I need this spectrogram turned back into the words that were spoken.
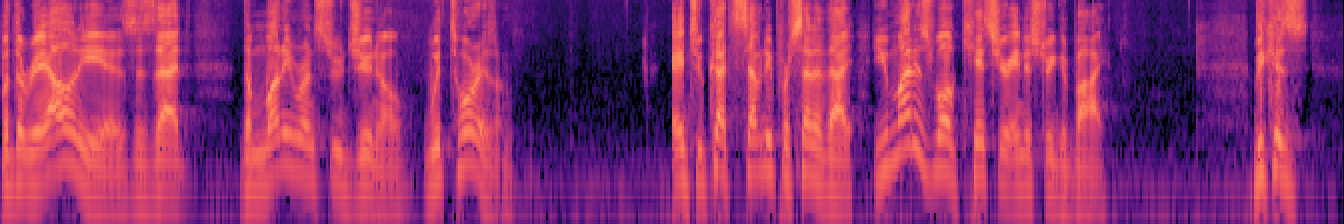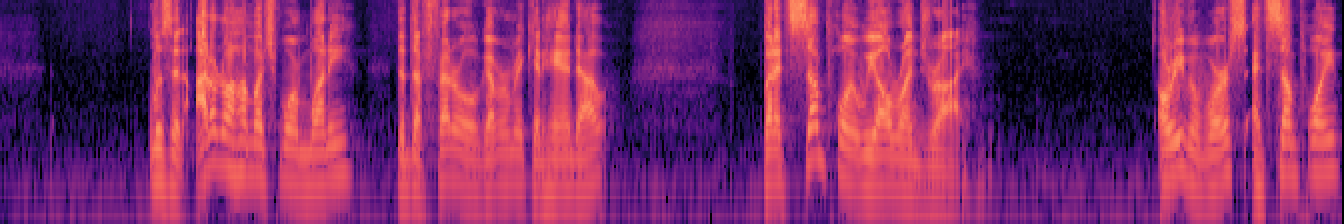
But the reality is, is that the money runs through Juneau with tourism. And to cut 70% of that, you might as well kiss your industry goodbye. Because, listen, I don't know how much more money that the federal government can hand out, but at some point we all run dry. Or even worse, at some point,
